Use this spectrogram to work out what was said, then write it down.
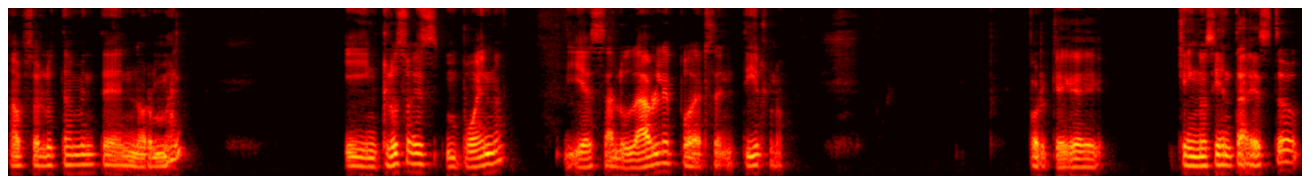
absolutamente normal. E incluso es bueno y es saludable poder sentirlo. Porque quien no sienta esto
